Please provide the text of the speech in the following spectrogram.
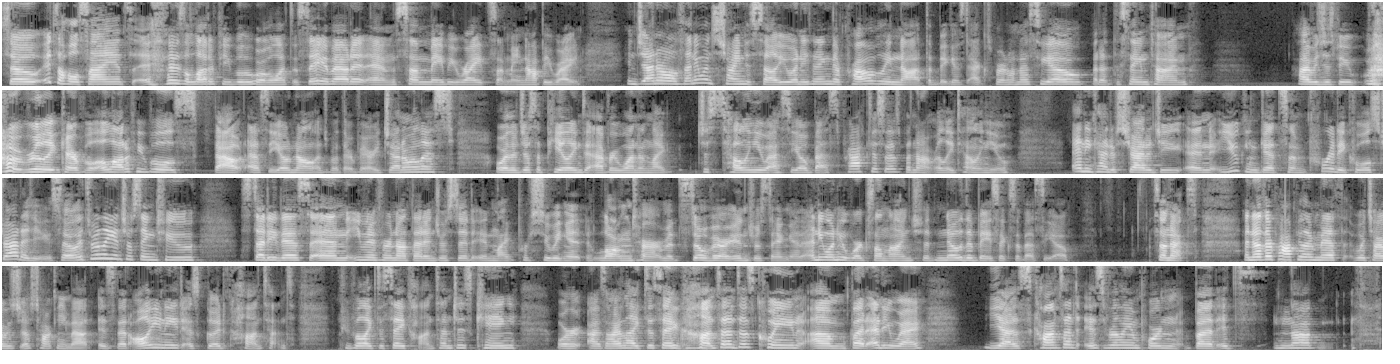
So it's a whole science. There's a lot of people who have a lot to say about it, and some may be right, some may not be right. In general, if anyone's trying to sell you anything, they're probably not the biggest expert on SEO, but at the same time, I would just be really careful. A lot of people spout SEO knowledge, but they're very generalist or they're just appealing to everyone and like just telling you SEO best practices, but not really telling you any kind of strategy. And you can get some pretty cool strategies. So it's really interesting to study this and even if you're not that interested in like pursuing it long term it's still very interesting and anyone who works online should know the basics of SEO. So next, another popular myth which I was just talking about is that all you need is good content. People like to say content is king or as I like to say, content is queen. Um, but anyway, yes, content is really important, but it's not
